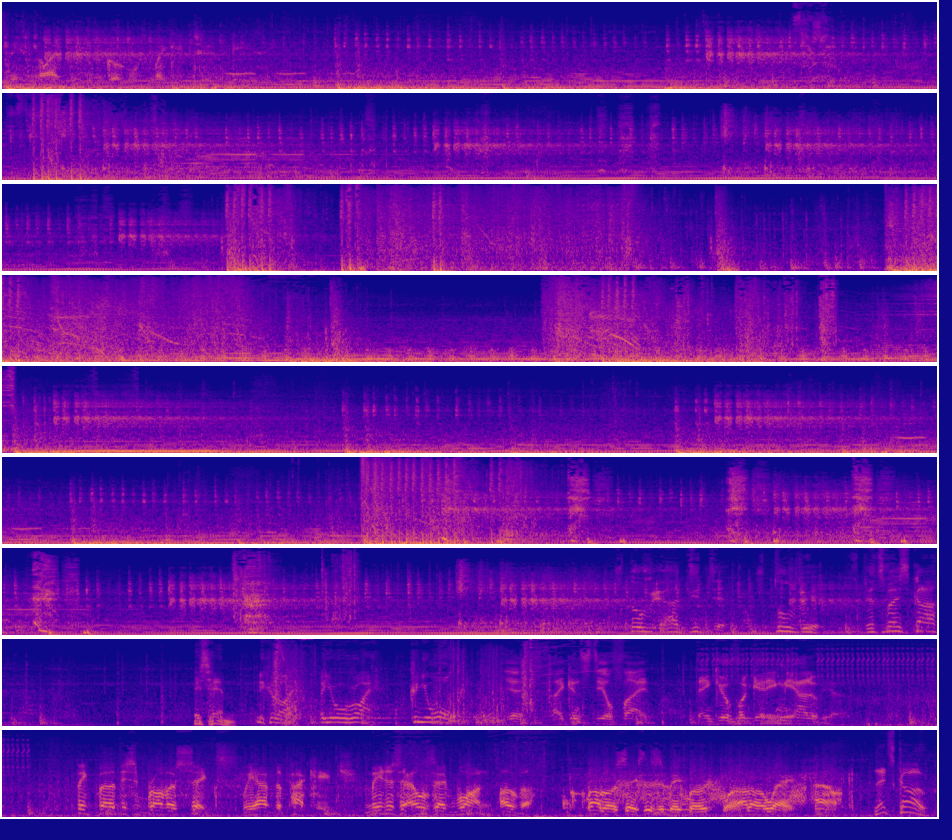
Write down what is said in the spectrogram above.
These night vision goggles make you too. Spetsvejska. It's him. Nikolai, are you all right? Can you walk? Yes, I can still fight. Thank you for getting me out of here. Big Bird, this is Bravo 6. We have the package. Meet us at LZ1. Over. Bravo 6, this is Big Bird. We're on our way. How? Let's go.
